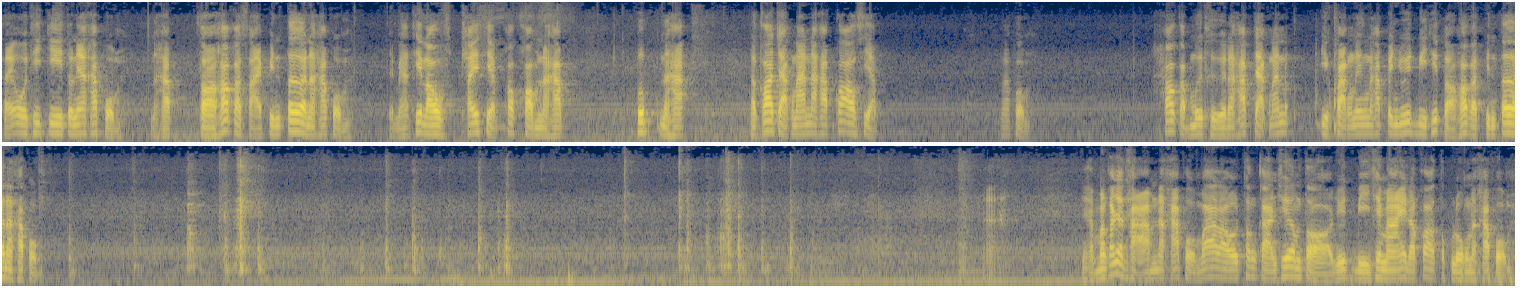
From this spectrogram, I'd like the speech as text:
สาย OTG ตัวนี้ครับผมนะครับ ต่อเข้ากับสายปรินเตอร์นะครับผมเห็นไหมที่เราใช้เสียบเข้าคอมนะครับ ปุ๊บนะฮะแล้วก็จากนั้นนะครับก็เอาเสียบนะครับผม เข้ากับมือถือนะครับ จากนั้นอีกฝั่งหนึ่งนะครับเป็น USB ที่ต่อเข้ากับปรินเตอร์นะครับผมอะครับมันก็จะถามนะครับ ผมว่าเราต้องการเชื่อมต่อ USB ใช่ไหมแล้วก็ตกลงนะครับ ผม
